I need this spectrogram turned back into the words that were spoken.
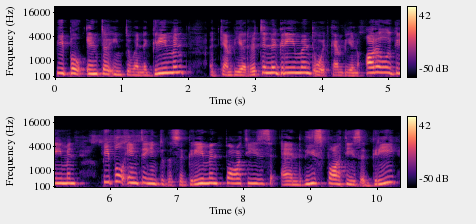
people enter into an agreement. It can be a written agreement or it can be an oral agreement. People enter into this agreement parties and these parties agree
